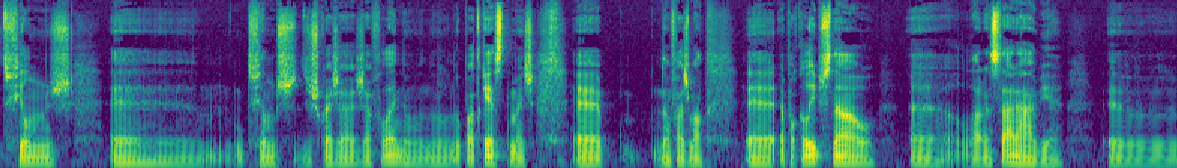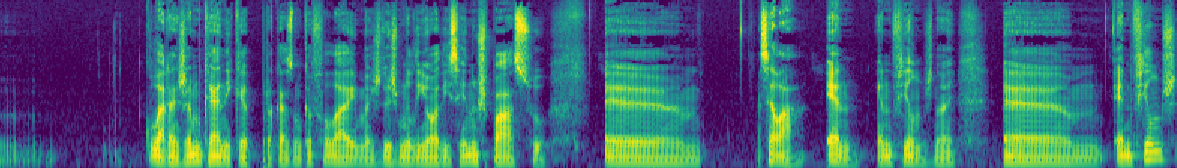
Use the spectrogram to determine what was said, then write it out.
De filmes uh, de filmes dos quais já, já falei no, no, no podcast, mas uh, não faz mal. Uh, Apocalipse Now, Lawrence da Arábia, Laranja Mecânica, por acaso nunca falei, mas 2001 Odisseia no Espaço, sei lá, N, N filmes, não é? Uh, N filmes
